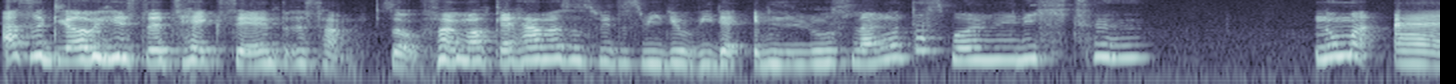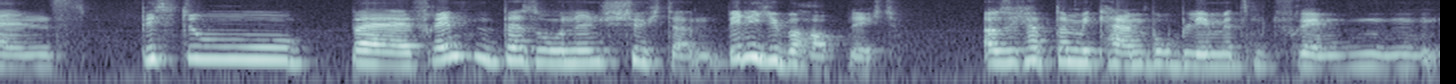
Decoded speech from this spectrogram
Also glaube ich, ist der Text sehr interessant. So, fangen wir auch gleich an, sonst wird das Video wieder endlos lang und das wollen wir nicht. Nummer 1. Bist du bei fremden Personen schüchtern? Bin ich überhaupt nicht. Also ich habe damit kein Problem jetzt mit Fremden,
